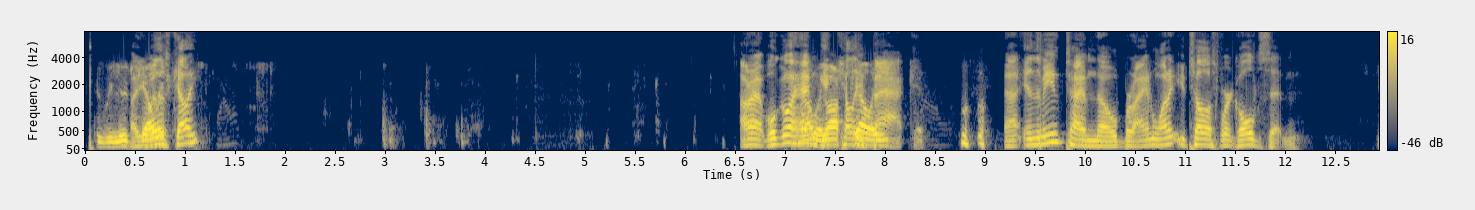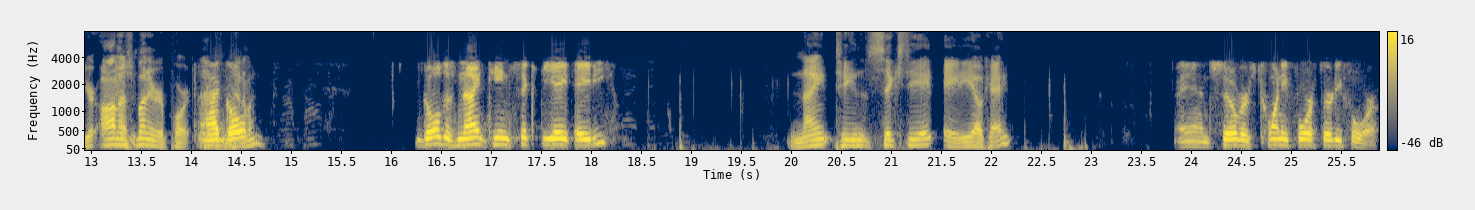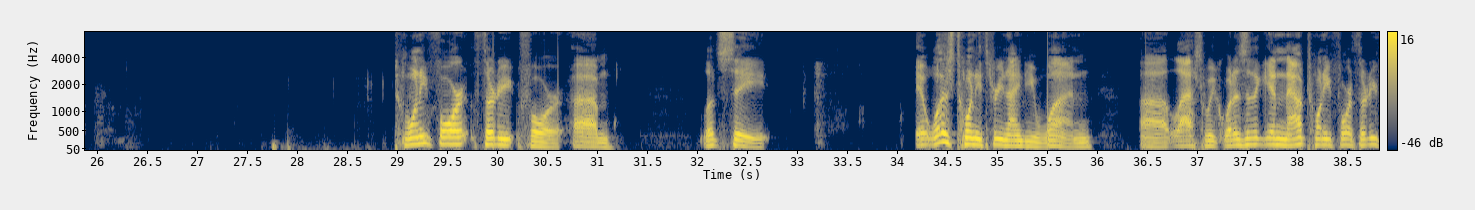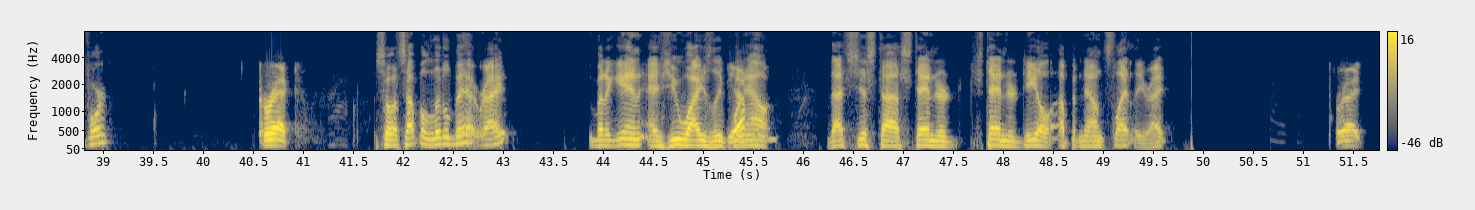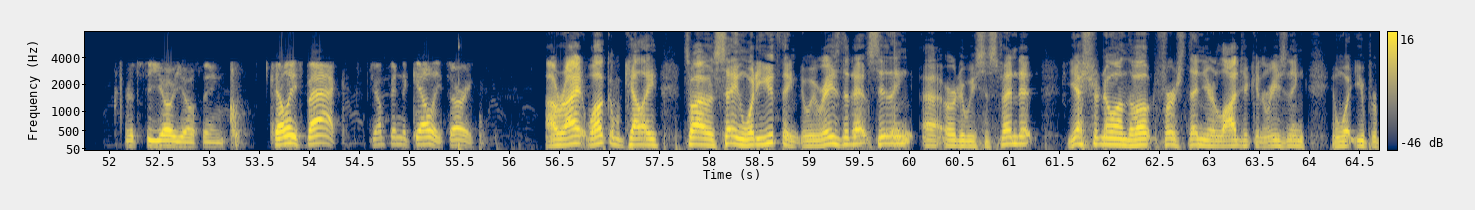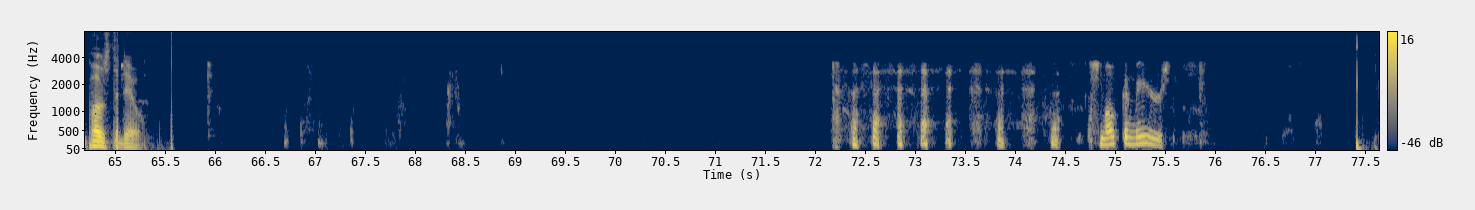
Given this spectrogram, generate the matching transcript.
Did we lose Are you Kelly? with us, Kelly? All right, we'll go ahead Well, and get Kelly, Kelly. back. uh, in the meantime, though, Brian, why don't you tell us where gold's sitting? Your honest money report, Uh, gold- gentlemen. Gold is 1968.80. 1968.80, okay. and silver's 24.34. 2434. Um, let's see. It was 2391 uh, last week. What is it again now? 2434? Correct. So it's up a little bit, right? But again, as you wisely point Yep. out, that's just a standard standard deal, up and down slightly, right? Right. It's the yo-yo thing. Kelly's back. Jump into Kelly. Sorry. All right, welcome, Kelly. So I was saying, what do you think? Do we raise the debt ceiling uh, or do we suspend it? Yes or no on the vote first, then your logic and reasoning and what you propose to do. Smoke and mirrors.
